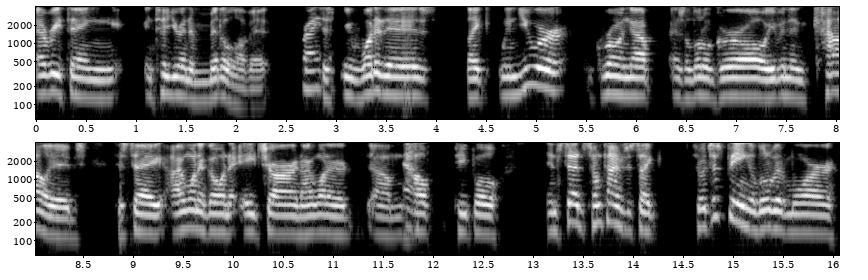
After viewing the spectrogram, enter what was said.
everything until you're in the middle of it. Right. To see what it is like when you were growing up as a little girl, or even in college, to say I want to go into HR and I want to um, help people. Instead, sometimes it's like so just being a little bit more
